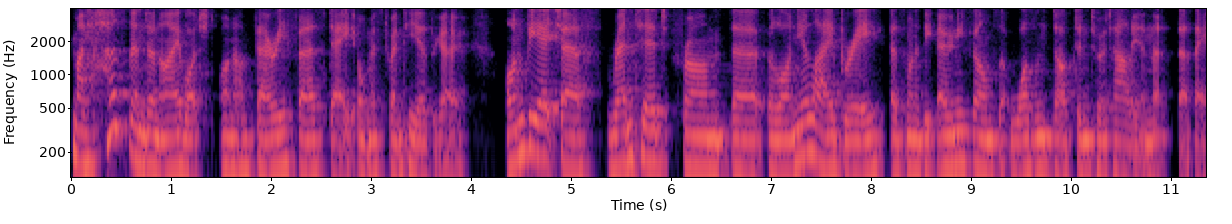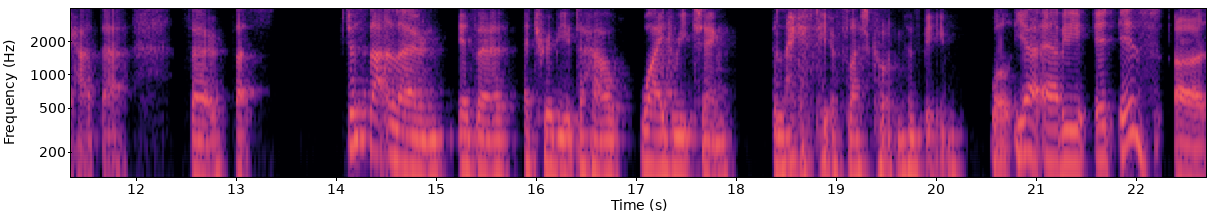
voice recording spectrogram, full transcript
my husband and I watched on our very first date almost 20 years ago on VHS, rented from the Bologna Library as one of the only films that wasn't dubbed into Italian that, that they had there. So that's just that alone is a, a tribute to how wide reaching the legacy of Flash Gordon has been. Well, yeah, Abby, it is uh,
